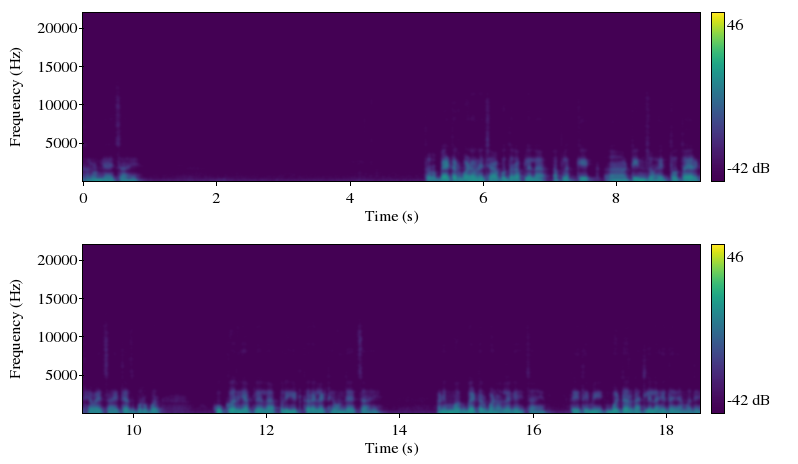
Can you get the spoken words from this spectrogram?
घालून घ्यायचं आहे. तर बॅटर बनवण्याच्या अगोदर आपल्याला आपला केक टीन जो आहे तो तयार ठेवायचा आहे. त्याचबरोबर कुकर हे आपल्याला प्रीहीट करायला ठेवून द्यायचं आहे. आणि मग बॅटर बनवायला घ्यायचं आहे. तर इथे मी बटर घातलेलं आहे दह्यामध्ये.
